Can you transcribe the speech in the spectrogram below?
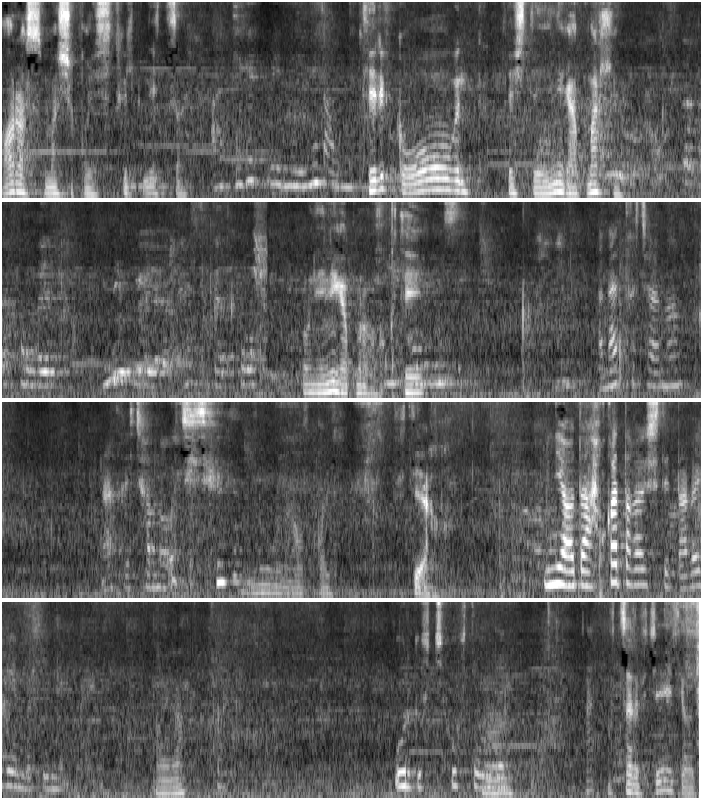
Ороос маш гоё сэтгэлд нийцсэн. А тэгээд би энийг авна. Тэрэг ууг нь тийш үү энийг авмаар л юм. Гүн энийг авмаар авахгүй тий. А наадах чаана. Наадах чаана уу чи. Нүүг нь авах гоё. Тэгтээ яах вэ? Миний одоо авах гээд байгаа шүү дээ. Дараагийн юм бол энэ. Ойно. Үр гөвч хүүхдээ үрээ. Уцаар өвчээ л яваад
